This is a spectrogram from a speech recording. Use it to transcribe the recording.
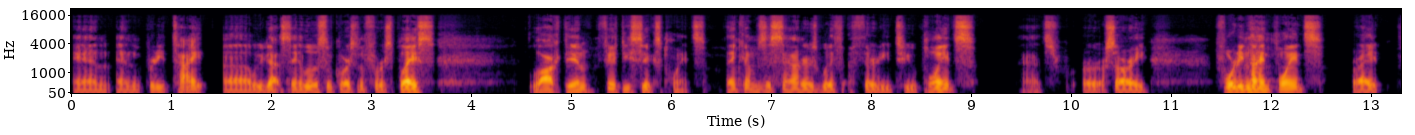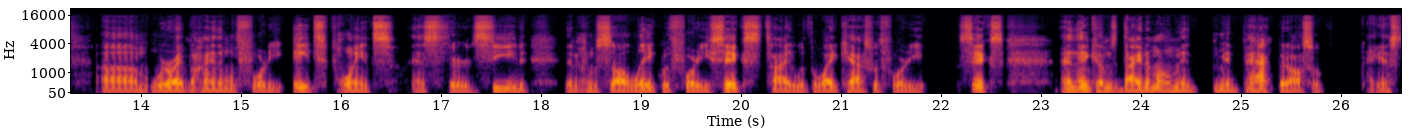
and and pretty tight. Uh, we've got St. Louis, of course, in first place, locked in 56 points. Then comes the Sounders with 32 points. That's or sorry, 49 points, right? Um, we're right behind them with 48 points as third seed. Then comes Salt Lake with 46, tied with the Whitecaps with 46. And then comes Dynamo mid mid pack, but also I guess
